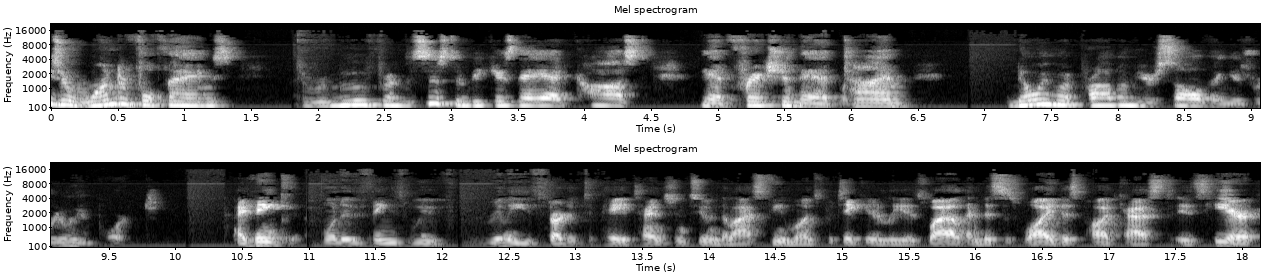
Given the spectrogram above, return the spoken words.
these are wonderful things to remove from the system because they add cost, they add friction, they add time. Knowing what problem you're solving is really important. I think one of the things we've really started to pay attention to in the last few months, particularly as well, and this is why this podcast is here,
